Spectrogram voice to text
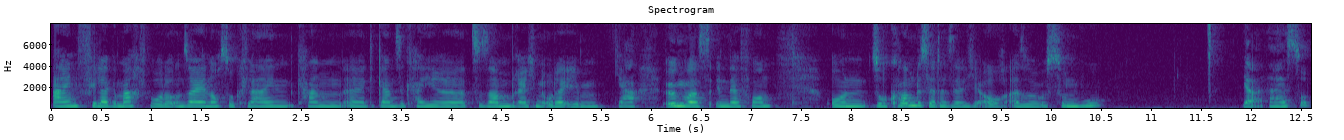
ein Fehler gemacht wurde und sei er noch so klein, kann äh, die ganze Karriere zusammenbrechen oder eben, ja, irgendwas in der Form. Und so kommt es ja tatsächlich auch. Also Sun Wu, ja, er heißt so,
